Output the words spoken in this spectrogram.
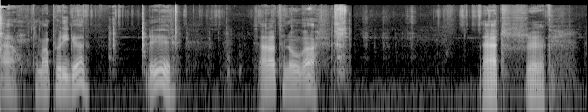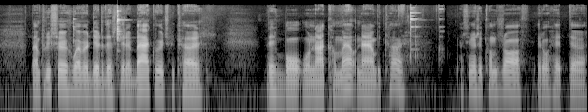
Wow, came out pretty good. Dude, shout out to No Rush. That's sick. But I'm pretty sure whoever did this did it backwards because this bolt will not come out now because as soon as it comes off, it'll hit the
